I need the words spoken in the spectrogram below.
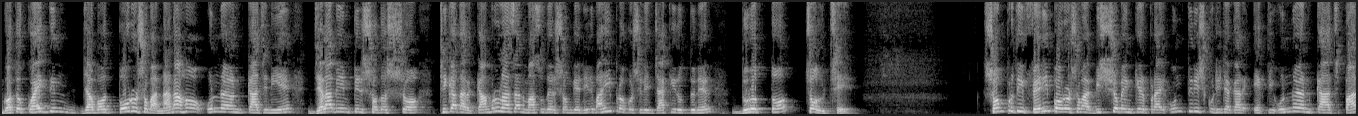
গত কয়েকদিন যাবৎ পৌরসভা নানাহ উন্নয়ন কাজ নিয়ে জেলা বিএনপির সদস্য ঠিকাদার কামরুল হাসান মাসুদের সঙ্গে নির্বাহী প্রকৌশলী জাকির উদ্দিনের দূরত্ব চলছে। সম্প্রতি ফেনী পৌরসভায় বিশ্ব ব্যাংকের প্রায় উনত্রিশ কোটি টাকার একটি উন্নয়ন কাজ পান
